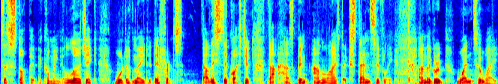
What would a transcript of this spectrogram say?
to stop it becoming allergic, would have made a difference. Now, this is a question that has been analysed extensively, and the group went away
